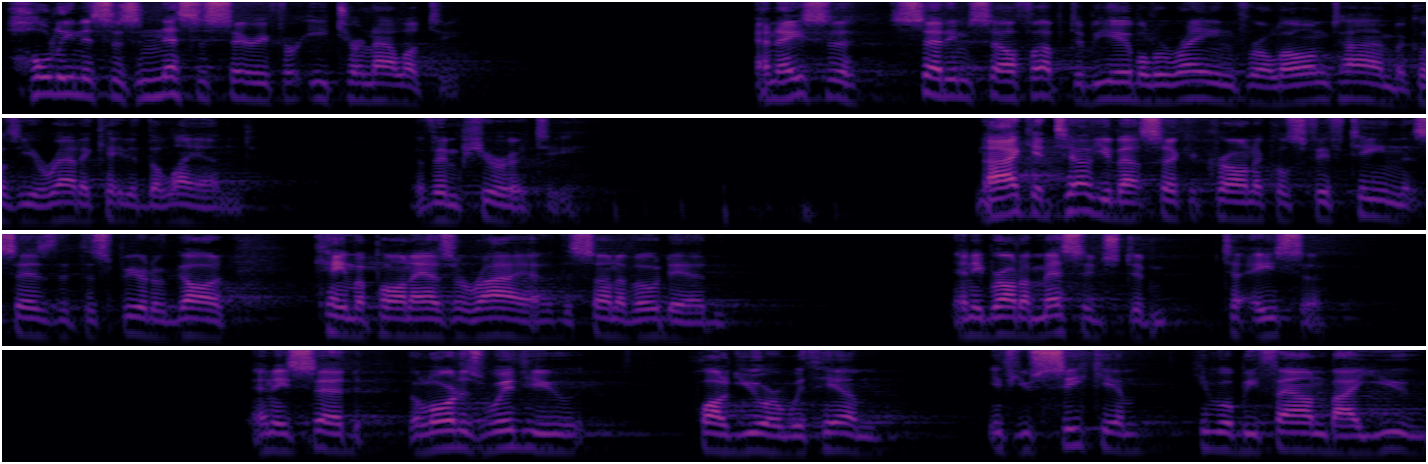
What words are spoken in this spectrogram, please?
Holiness is necessary for eternality. And Asa set himself up to be able to reign for a long time because he eradicated the land of impurity. Now, I could tell you about Second Chronicles 15 that says that the Spirit of God came upon Azariah, the son of Oded, and he brought a message to, to Asa. And he said, The Lord is with you while you are with him. If you seek him, he will be found by you.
